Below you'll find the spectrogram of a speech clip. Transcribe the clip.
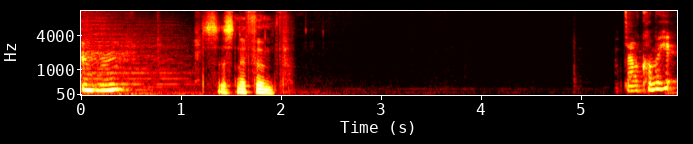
Mhm. Das ist eine 5. Dann komme ich.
